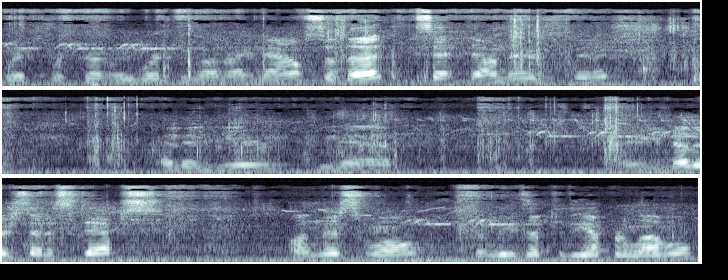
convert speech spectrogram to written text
which we're currently working on right now. So that set down there is finished. And then here we have another set of steps on this wall that leads up to the upper level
